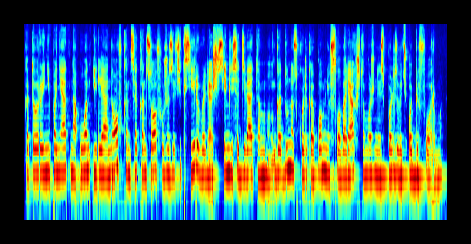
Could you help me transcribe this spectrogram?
которое непонятно он или оно, в конце концов уже зафиксировали аж в 79 году, насколько я помню, в словарях, что можно использовать обе формы.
